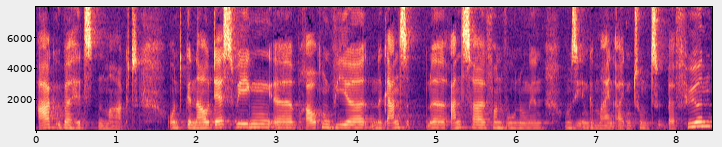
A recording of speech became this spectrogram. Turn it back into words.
arg überhitzten Markt. Und genau deswegen äh, brauchen wir eine ganze äh, Anzahl von Wohnungen, um sie in Gemeineigentum zu überführen.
